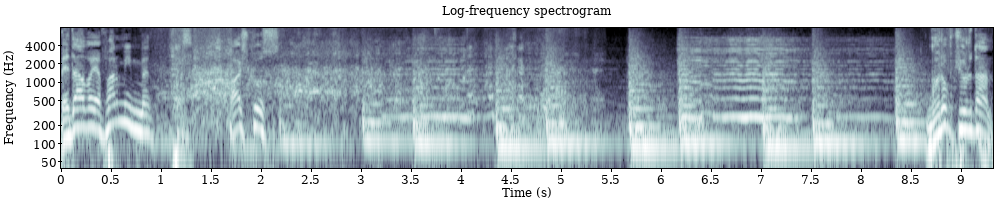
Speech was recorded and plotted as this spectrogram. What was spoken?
Bedava yapar mıyım ben? Aşk olsun. Grup Kürdan.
